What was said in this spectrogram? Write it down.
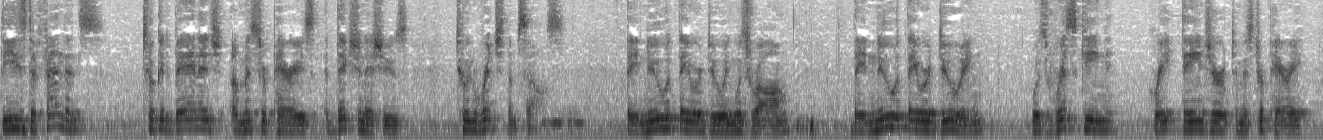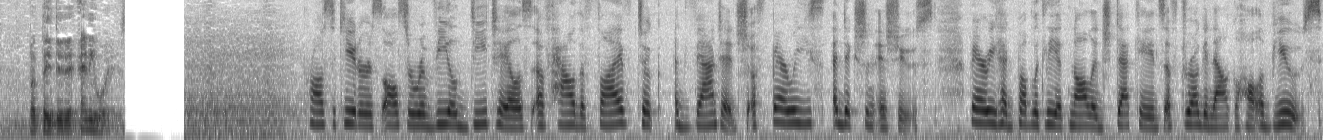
These defendants took advantage of Mr. Perry's addiction issues to enrich themselves. They knew what they were doing was wrong. They knew what they were doing was risking great danger to Mr. Perry, but they did it anyways. Prosecutors also revealed details of how the five took advantage of Perry's addiction issues. Perry had publicly acknowledged decades of drug and alcohol abuse.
